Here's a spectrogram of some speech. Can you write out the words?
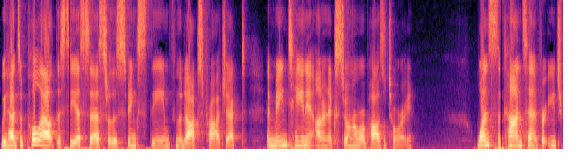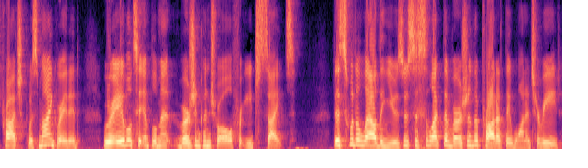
we had to pull out the CSS or the Sphinx theme from the docs project and maintain it on an external repository. Once the content for each project was migrated, we were able to implement version control for each site. This would allow the users to select the version of the product they wanted to read.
